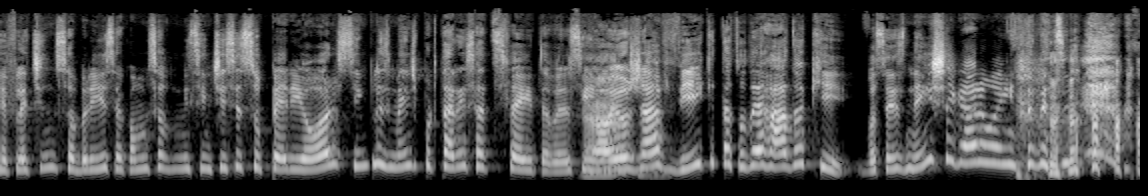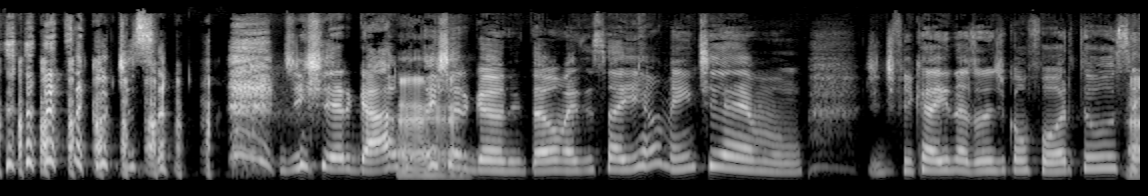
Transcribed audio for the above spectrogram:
refletindo sobre isso, é como se eu me sentisse superior simplesmente por estar insatisfeita. Assim, ah, ó, eu já vi que tá tudo errado aqui. Vocês nem chegaram ainda nesse, nessa condição de enxergar o que tá enxergando. Então, mas isso aí realmente é um a gente fica aí na zona de conforto sem.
